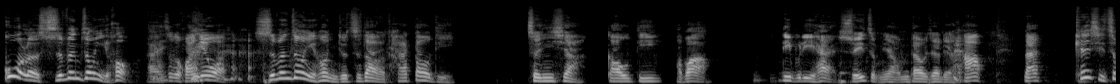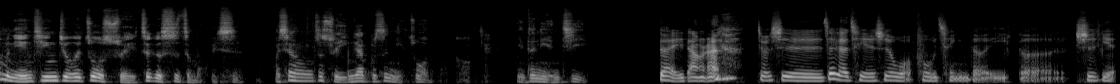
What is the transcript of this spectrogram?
过了十分钟以后，来这个还给我。十分钟以后你就知道了它到底真下高低，好不好？厉不厉害？水怎么样？我们待会再聊。好，来 k a s e y 这么年轻就会做水，这个是怎么回事？好像这水应该不是你做的嘛？啊，你的年纪对，当然 就是这个其实是我父亲的一个事业，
